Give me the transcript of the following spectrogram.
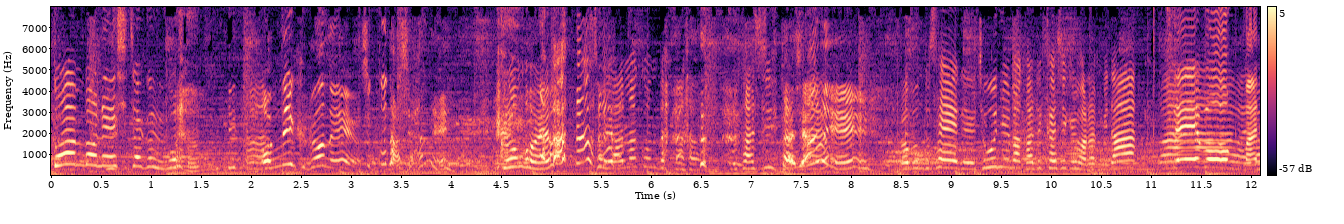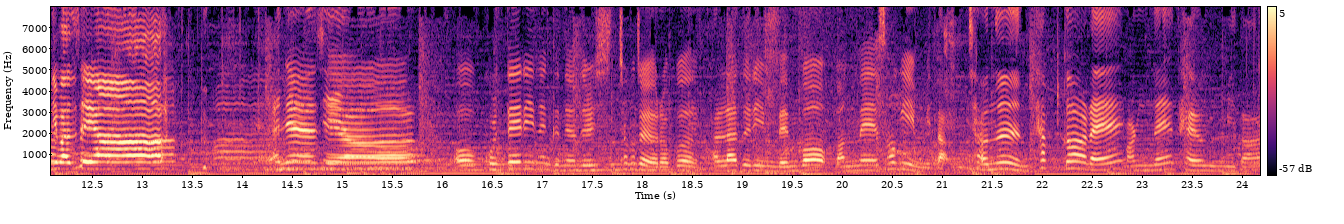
또 한 번의 시작을 응원합니다. 언니 그거네. 축구 다시 하네. 그런 거예요? 저희 아나콘다 다시 다시 하네. 여러분도 새해들 좋은 일만 가득하시길 바랍니다. 와. 새해 복 받으세요. 와. 안녕하세요. 어, 골 때리는 그녀들 시청자 여러분, 발라드림 멤버 막내 석희입니다. 저는 탑걸의 막내 다영입니다.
